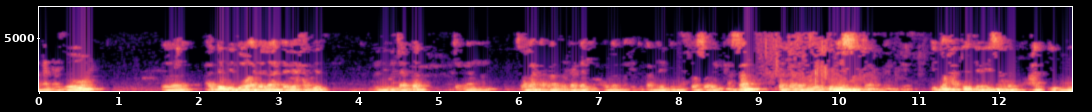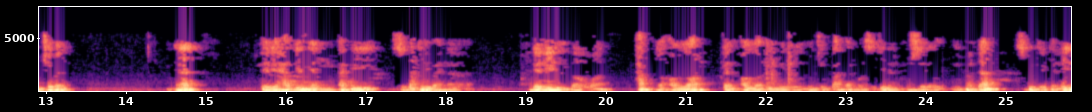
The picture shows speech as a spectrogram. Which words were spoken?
hadis itu. Uh, hadis itu adalah dari hadis nanti dicatat jangan salah karena terkadang ulama itu karena itu mukhtasar ringkasan terkadang mulai tulis secara. Itu hadis dari sahabat Mu'ad ibnu Jabal. Ingat dari hadis yang tadi sebagai mana dalil bahwa haknya Allah dan Allah ingin menciptakan manusia dan manusia ibadah sebagai dalil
